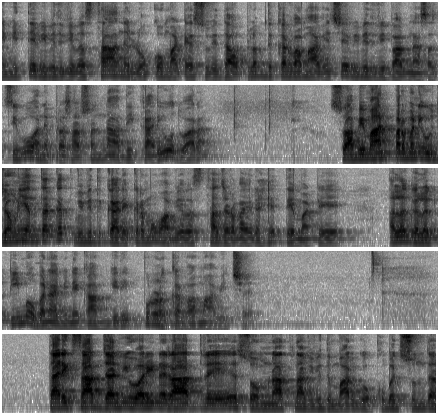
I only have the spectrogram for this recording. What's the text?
નિમિત્તે વિવિધ વ્યવસ્થા અને લોકો માટે સુવિધા ઉપલબ્ધ કરવામાં આવી છે. વિવિધ વિભાગના સચિવો અને પ્રશાસનના અધિકારીઓ દ્વારા સ્વાભિમાન પર્વની ઉજવણી અંતર્ગત વિવિધ કાર્યક્રમોમાં વ્યવસ્થા જળવાઈ રહે તે માટે અલગ અલગ ટીમો બનાવીને કામગીરી પૂર્ણ કરવામાં આવી છે. તારીખ સાત જાન્યુઆરીને રાત્રે સોમનાથના વિવિધ માર્ગો ખૂબ જ સુંદર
